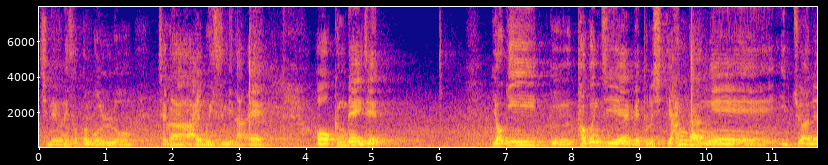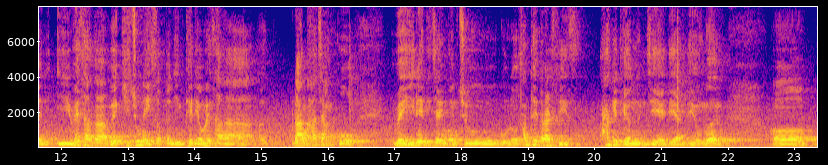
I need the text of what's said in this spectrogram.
진행을 했었던 걸로 제가 알고 있습니다. 예. 어 근데 이제 여기 그 덕은지의 메트로시티 한강에 입주하는 이 회사가 왜 기존에 있었던 인테리어 회사랑 하지 않고 왜 이레 디자인 건축으로 선택을 할 수 하게 되었는지에 대한 내용은 어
